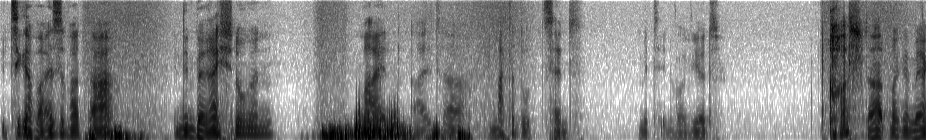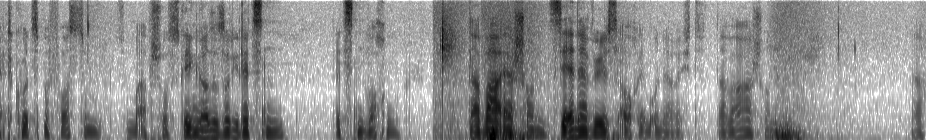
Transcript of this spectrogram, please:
witzigerweise war da in den Berechnungen mein alter Mathe-Dozent mit involviert. Krass. Da hat man gemerkt, kurz bevor es zum, zum Abschuss ging, also so die letzten, letzten Wochen, da war er schon sehr nervös, auch im Unterricht. Da war er schon, ja,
